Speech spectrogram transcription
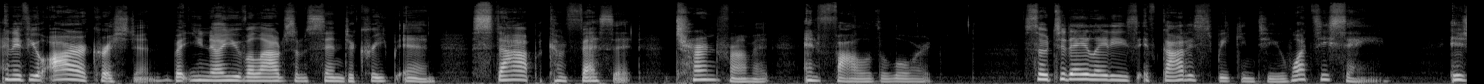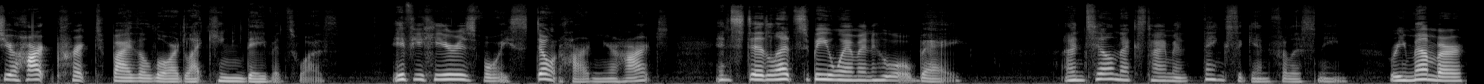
And if you are a Christian, but you know you've allowed some sin to creep in, stop, confess it, turn from it, and follow the Lord. So today, ladies, if God is speaking to you, what's He saying? Is your heart pricked by the Lord like King David's was? If you hear His voice, don't harden your hearts. Instead, let's be women who obey. Until next time, and thanks again for listening. Remember,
